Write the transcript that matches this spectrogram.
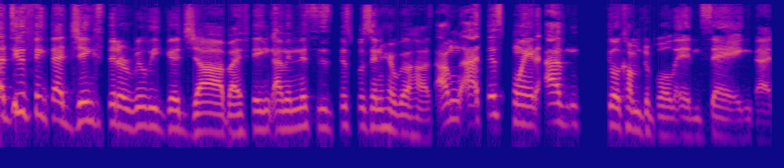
I- do think that Jinkx did a really good job. I think. I mean, this is this was in her wheelhouse. I'm at this point. I feel comfortable in saying that.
